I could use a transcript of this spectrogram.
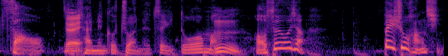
早，你才能够赚的最多嘛。嗯，好，所以我想倍数行情，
